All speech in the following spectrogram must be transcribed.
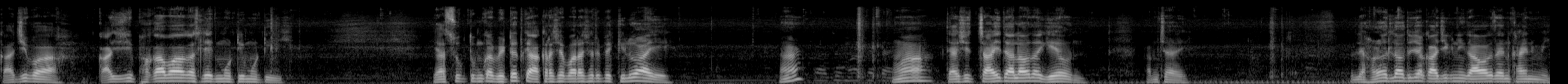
काजी बघा काजीची फका असली कसली आहेत मोठी मोठी? ह्या सुख तुमका भेटत का? अकराशे बाराशे रुपये किलो आहे. हां? हां? त्याशी चाळीत आला होता घेऊन. आमच्या आहे म्हणजे हळद लाव तुझ्या काजीकनी गावाक जाईन खाईन मी.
